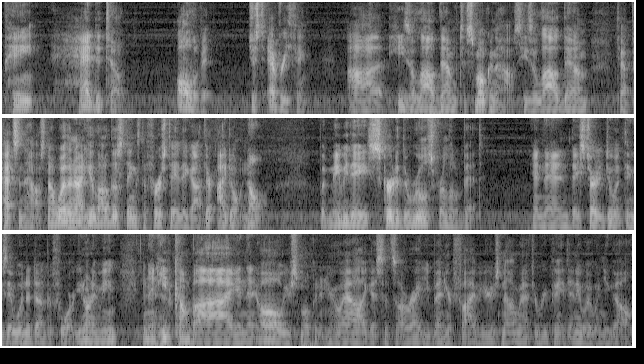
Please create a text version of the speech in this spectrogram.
paint head to toe, all of it, just everything. Uh, he's allowed them to smoke in the house. He's allowed them to have pets in the house. Now, whether or not he allowed those things the first day they got there, I don't know. But maybe they skirted the rules for a little bit. And then they started doing things they wouldn't have done before. You know what I mean? And then he'd come by and then, oh, you're smoking in here. Well, I guess that's all right. You've been here five years. Now I'm going to have to repaint anyway when you go.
